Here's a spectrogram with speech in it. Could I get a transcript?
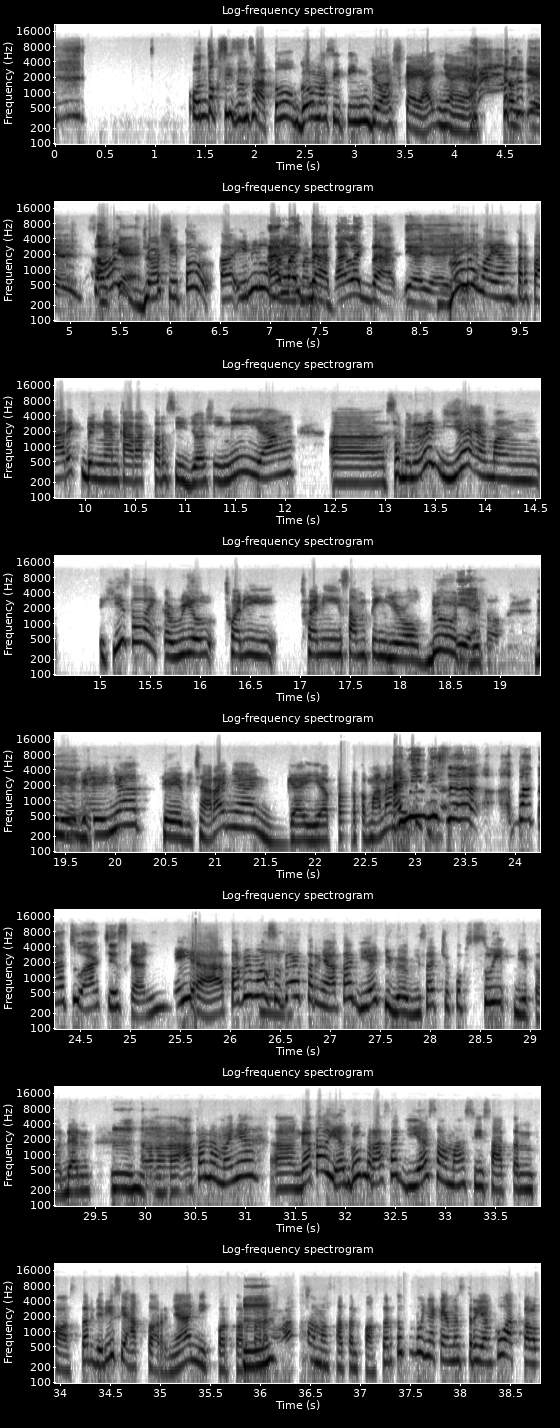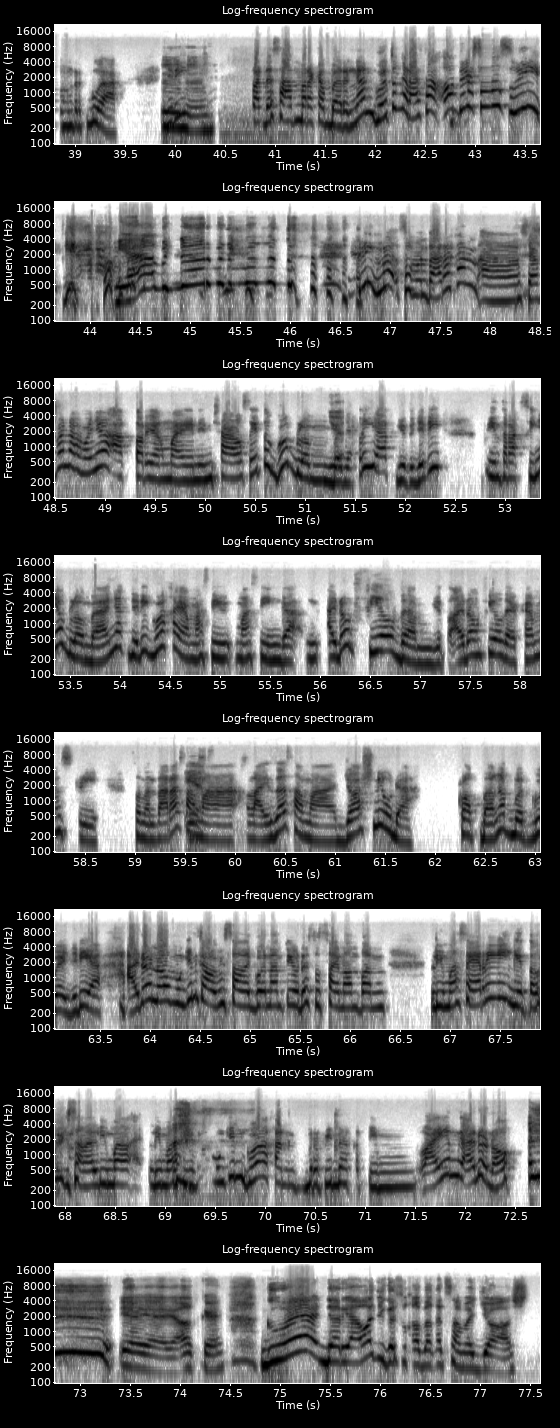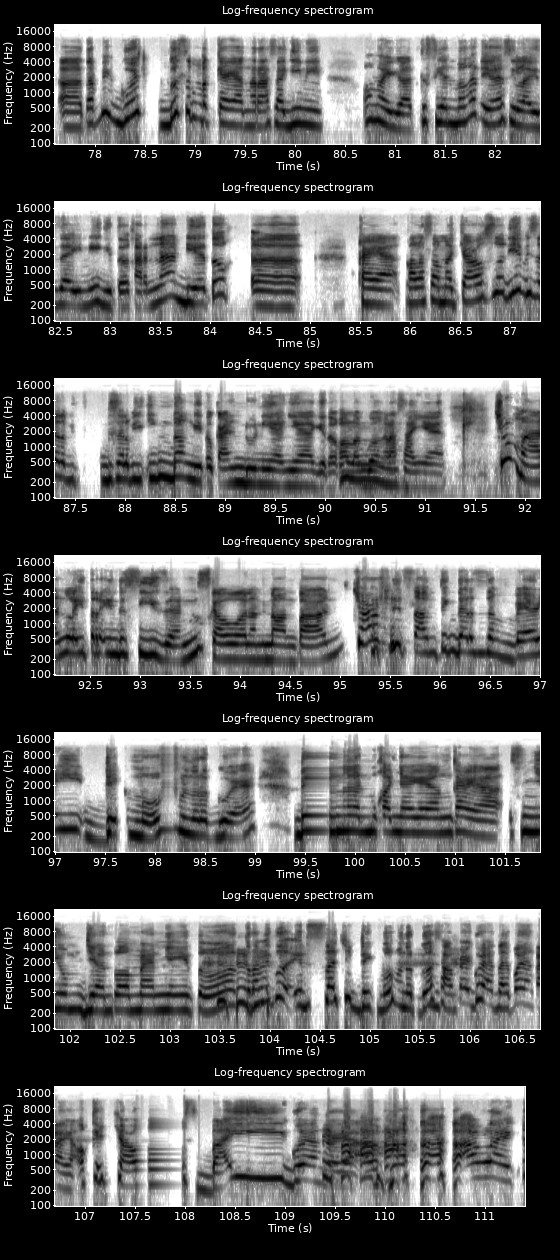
untuk season 1 gue masih tim Josh kayaknya ya Oke, soalnya oke. Josh itu eh, ini I lumayan like men- that, I like that. Ya, ya, ya. gue lumayan tertarik dengan karakter si Josh ini yang eh, sebenarnya dia emang he's like a real 20 20 something year old dude Iya. gitu gaya-gayanya gaya bicaranya gaya pertemanan I mean, he's a apa, tattoo artist kan? Iya, tapi maksudnya ternyata dia juga bisa cukup sweet gitu dan Mhm. eh, apa namanya eh, nggak tahu ya, gue merasa dia sama si Sutton Foster, jadi si aktornya Nick Tortorella sama Sutton Foster tuh punya chemistry yang kuat kalau menurut gue. Jadi Mhm. pada saat mereka barengan, gue tuh ngerasa oh they're so sweet. Gitu. Ya benar, benar banget. jadi gue sementara kan eh, siapa namanya aktor yang mainin Charles itu gue belum Iya. banyak lihat gitu. Jadi interaksinya belum banyak. Jadi gue kayak masih masih nggak I don't feel them gitu. I don't feel their chemistry. Sementara sama Liza sama Josh nih udah klop banget buat gue. Jadi ya I don't know mungkin kalau misalnya gue nanti udah selesai nonton lima seri gitu misalnya lima lima season mungkin gue akan berpindah ke tim lain I don't know Iya iya iya oke. Gue dari awal juga suka banget sama Josh. Eh, tapi gue gue sempet kayak ngerasa gini, oh my god, kesian banget ya si Liza ini gitu karena dia tuh eh, kayak kalau sama Charles tuh dia bisa lebih bisa lebih imbang gitu kan dunianya gitu kalau gue Hmm. ngerasanya. Cuman later in the seasons kalau nanti nonton, Charles did something that is a very dick move menurut gue dengan mukanya yang kayak senyum gentleman-nya itu. Tapi itu it's such a dick move menurut gue sampai gue ada apa yang kayak oke Charles bye. Gue yang kayak I'm, I'm like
